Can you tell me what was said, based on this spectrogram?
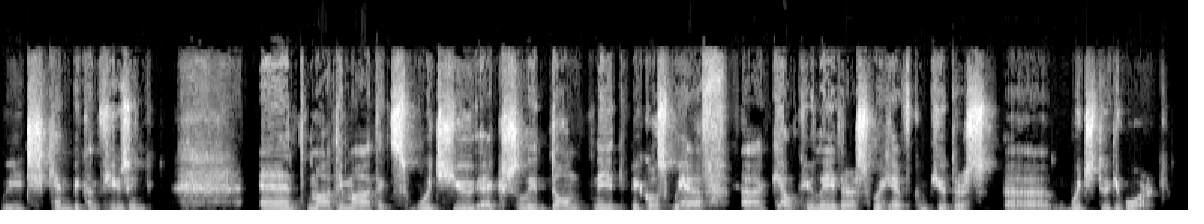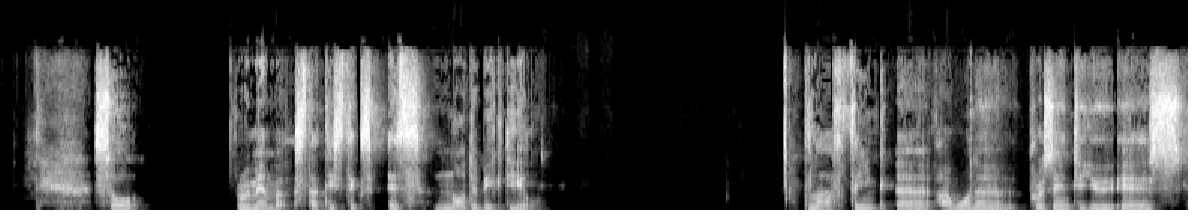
which can be confusing, and mathematics, which you actually don't need because we have uh, calculators, we have computers uh, which do the work. So remember, statistics is not a big deal. The last thing uh, I want to present to you is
